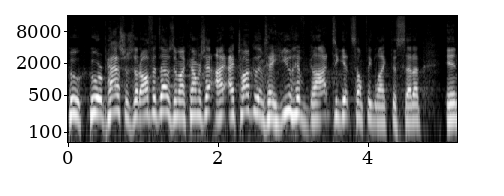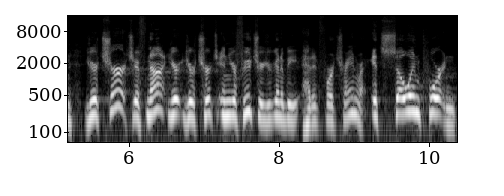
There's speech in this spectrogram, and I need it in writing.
who, who are pastors that oftentimes in my conversation, I, I, talk to them and say, You have got to get something like this set up in your church. If not, your, your church in your future, you're going to be headed for a train wreck. It's so important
